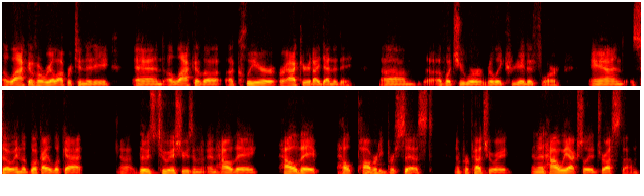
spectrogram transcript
lack of a real opportunity and a lack of a, a clear or accurate identity um, of what you were really created for. And so in the book, I look at uh, those two issues and and how they how they help poverty Mm-hmm. persist and perpetuate, and then how we actually address them,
